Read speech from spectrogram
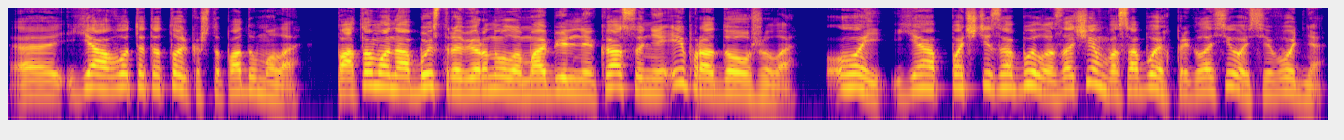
Э, я вот это только что подумала». Потом она быстро вернула мобильник Асуне и продолжила. «Ой, я почти забыла, зачем вас обоих пригласила сегодня?»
